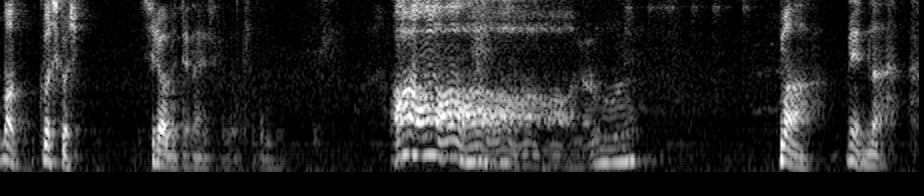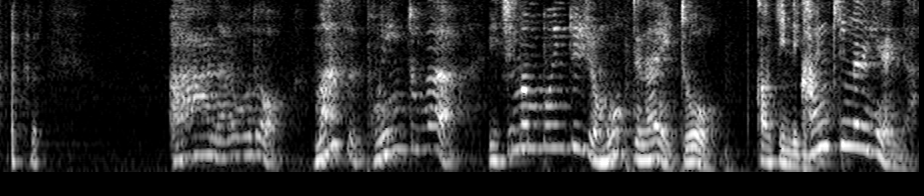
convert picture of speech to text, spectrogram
まあ詳しくはし調べてないですけどそこも。ああああああああああなるほどね。まあねな。ああなるほど。まずポイントが1万ポイント以上持ってないと換金できない。換金ができないんだ、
